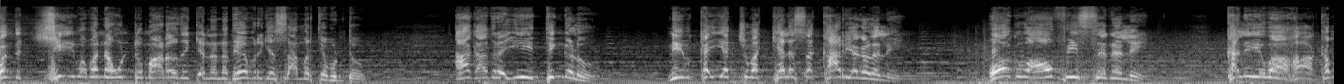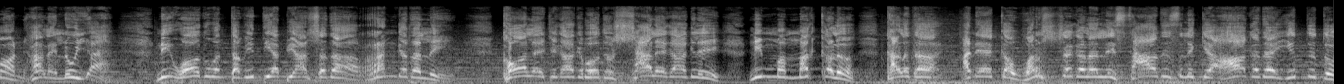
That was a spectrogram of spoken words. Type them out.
ಒಂದು ಜೀವವನ್ನು ಉಂಟು ಮಾಡೋದಕ್ಕೆ ನನ್ನ ದೇವರಿಗೆ ಸಾಮರ್ಥ್ಯ ಉಂಟು. ಹಾಗಾದ್ರೆ ಈ ತಿಂಗಳು ನೀವು ಕೈ ಹಚ್ಚುವ ಕೆಲಸ ಕಾರ್ಯಗಳಲ್ಲಿ, ಹೋಗುವ ಆಫೀಸಿನಲ್ಲಿ, ಕಲಿಯುವ, ಹಾ ಕಮಾನ್ ಹಾಲೆಲೂಯ್ಯ ನೀವು ಹೋಗುವಂತ ವಿದ್ಯಾಭ್ಯಾಸದ ರಂಗದಲ್ಲಿ ಕಾಲೇಜಿಗಾಗಬಹುದು ಶಾಲೆಗಾಗಲಿ, ನಿಮ್ಮ ಮಕ್ಕಳು ಕಳೆದ ಅನೇಕ ವರ್ಷಗಳಲ್ಲಿ ಸಾಧಿಸಲಿಕ್ಕೆ ಆಗದೆ ಇದ್ದದ್ದು,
